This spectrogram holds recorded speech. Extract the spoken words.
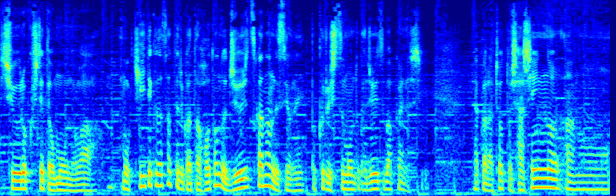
収録してて思うのはもう聞いてくださってる方はほとんど充実家なんですよね。来る質問とか充実ばっかりだし。だからちょっと写真の、あの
